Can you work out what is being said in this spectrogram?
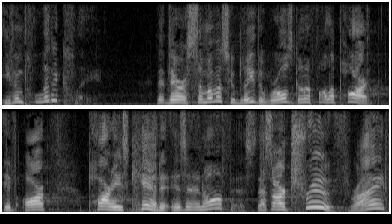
even politically, that there are some of us who believe the world's going to fall apart if our party's candidate isn't in office. That's our truth, right?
